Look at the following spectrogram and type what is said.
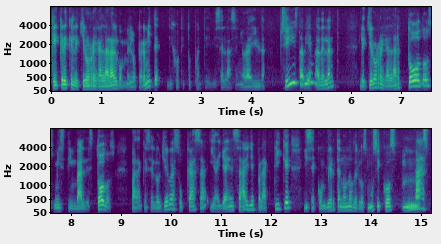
¿qué cree que le quiero regalar algo? ¿Me lo permite? Dijo Tito Puente y dice la señora Hilda, sí, está bien, adelante. Le quiero regalar todos mis timbales, todos, para que se los lleve a su casa y allá ensaye, practique y se convierta en uno de los músicos más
